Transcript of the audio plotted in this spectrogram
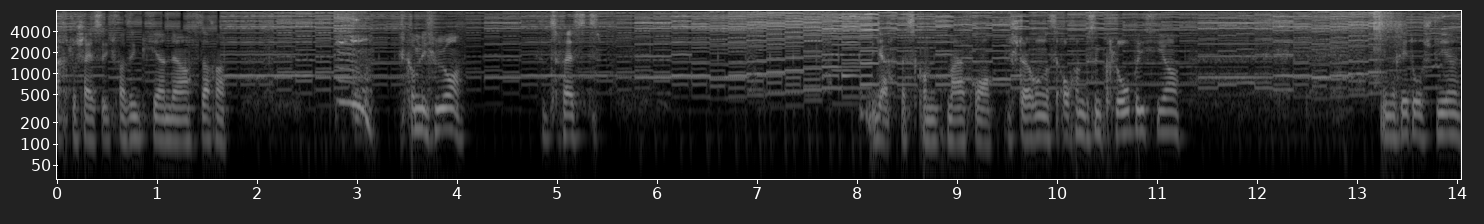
Ach du Scheiße, ich versinke hier an der Sache. Ich komme nicht höher. Ich sitze fest. Ja, das kommt mal vor. Die Steuerung ist auch ein bisschen klobig hier. Im Retro-Spiel.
